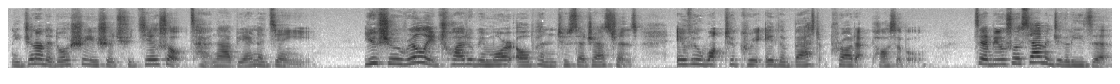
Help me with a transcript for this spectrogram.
你真的得多试一试，去接受、采纳别人的建议。You should really try to be more open to suggestions if you want to create the best product possible. 再比如说下面这个例子，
